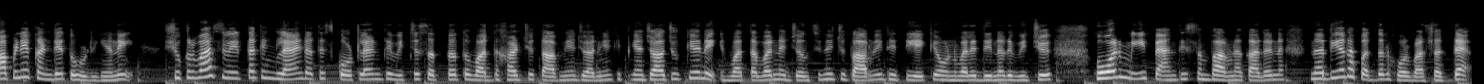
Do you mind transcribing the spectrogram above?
ਆਪਣੇ ਕੰਢੇ ਤੋੜ ਰਹੀਆਂ ਨੇ। ਸ਼ੁੱਕਰਵਾਰ ਸਵੇਰ ਤੱਕ ਇੰਗਲੈਂਡ ਅਤੇ ਸਕਾਟਲੈਂਡ ਦੇ ਵਿੱਚ 70 ਤੋਂ ਵੱਧ ਹੜ੍ਹ ਚੇਤਾਵਨੀਆਂ ਜਾਰੀਆਂ ਕੀਤੀਆਂ ਜਾ ਚੁੱਕੀਆਂ ਨੇ। ਵਾਤਾਵਰਣ ਏਜੰਸੀ ਨੇ ਚੇਤਾਵਨੀ ਦਿੱਤੀ ਹੈ ਕਿ ਆਉਣ ਵਾਲੇ ਦਿਨਾਂ ਦੇ ਵਿੱਚ ਹੋਰ ਮੀਂਹ ਪੈਣ ਦੀ ਸੰਭਾਵਨਾ ਕਾਰਨ ਨਦੀਆਂ ਦਾ ਪੱਧਰ ਹੋਰ ਵੱਧ ਸਕਦਾ ਹੈ।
